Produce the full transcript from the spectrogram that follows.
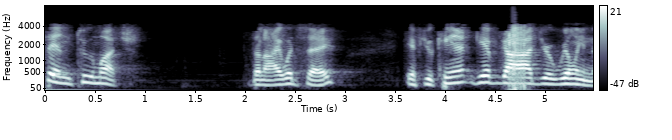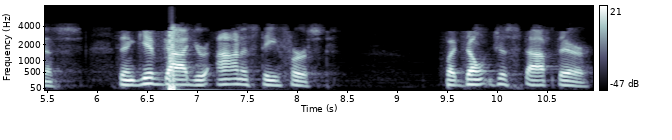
sin too much? Then I would say, if you can't give God your willingness, then give God your honesty first. But don't just stop there.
